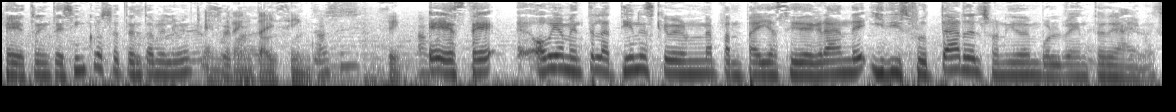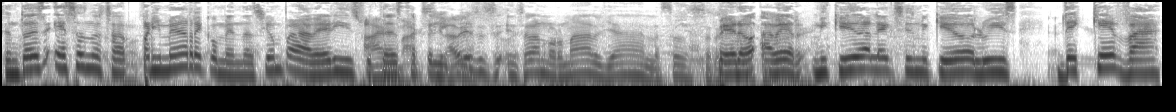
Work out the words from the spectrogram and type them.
¿qué, 35 o 70 milímetros. En 35. Sí. Este, eh, obviamente la tienes que ver en una pantalla así de grande y disfrutar del sonido envolvente de IMAX. Entonces esa es nuestra primera recomendación para ver y disfrutar IMAX, esta A película. veces en sala normal ya las cosas se Pero a ver, mi querido Alexis, mi querido Luis, ¿de qué va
